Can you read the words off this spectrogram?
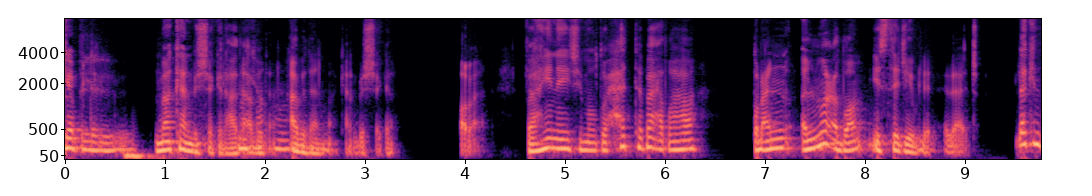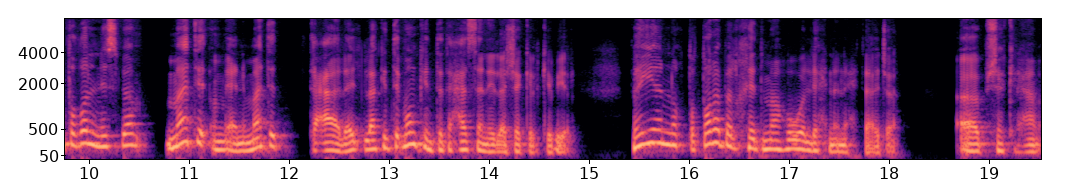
قبل ال... ما كان بالشكل هذا ابدا. آه. ابدا ما كان بالشكل. طبعا. فهنا يجي موضوع حتى بعضها طبعا المعظم يستجيب للعلاج لكن تظل نسبة ما ت... يعني ما تتعالج لكن ممكن تتحسن إلى شكل كبير. فهي النقطة طلب الخدمة هو اللي إحنا نحتاجه آه، بشكل عام.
